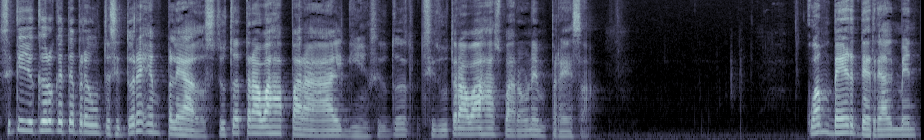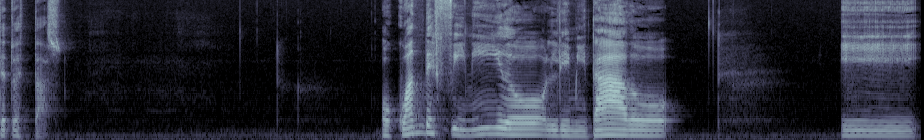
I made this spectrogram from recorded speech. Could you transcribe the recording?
Así que yo quiero que te preguntes, si tú eres empleado, si tú trabajas para alguien, si tú, si tú trabajas para una empresa, ¿cuán verde realmente tú estás? ¿O cuán definido, limitado y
